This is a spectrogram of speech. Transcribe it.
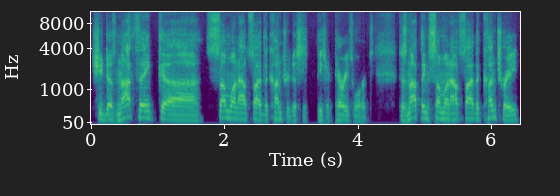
she does not think uh, someone outside the country. This is these are Terry's words. Does not think someone outside the country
